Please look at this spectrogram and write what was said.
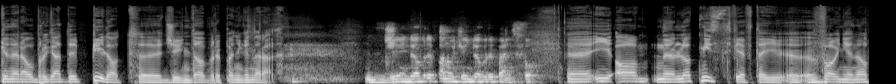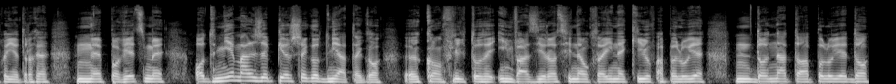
generał brygady pilot. Dzień dobry, panie generale. Dzień dobry panu, dzień dobry państwu. E, I o lotnictwie w tej e, wojnie na Ukrainie trochę powiedzmy. Od niemalże pierwszego dnia tego e, konfliktu, tej inwazji Rosji na Ukrainę, Kijów apeluje do NATO, apeluje do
